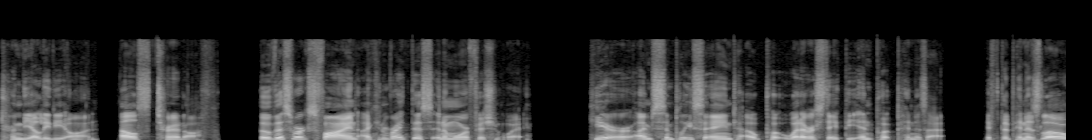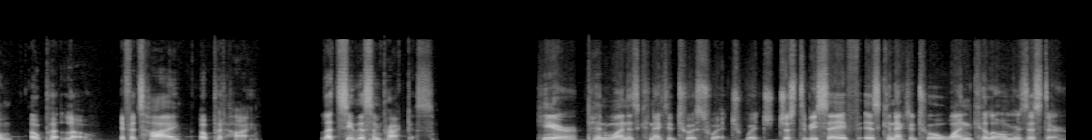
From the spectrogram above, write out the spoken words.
turn the LED on, else turn it off. Though this works fine, I can write this in a more efficient way. Here, I'm simply saying to output whatever state the input pin is at. If the pin is low, output low. If it's high, output high. Let's see this in practice. Here, pin 1 is connected to a switch, which, just to be safe, is connected to a 1 kilo ohm resistor,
